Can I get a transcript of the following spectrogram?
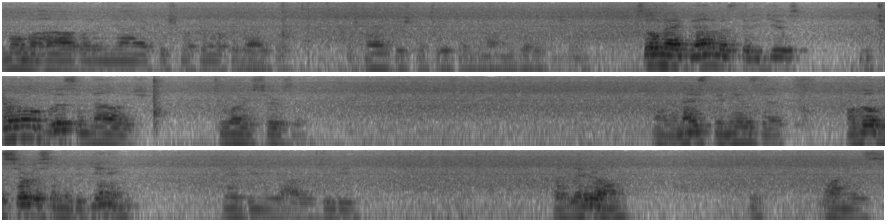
Namo Maha Vadanyaya Krishna Premapradaya Krishna Krishna Chaitanya So magnanimous that he gives eternal bliss and knowledge to one who serves him. And the nice thing is that although the service in the beginning may be out of duty, but later on, one is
